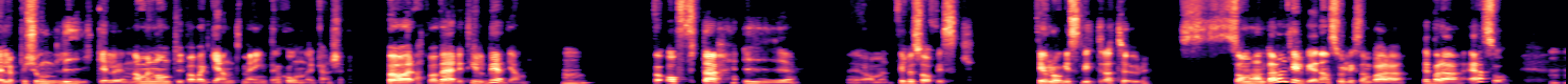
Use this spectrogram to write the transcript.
eller personlik eller ja, någon typ av agent med intentioner kanske. för att vara värdig tillbedjan. Mm. För ofta i ja, filosofisk teologisk litteratur som handlar om tillbedjan så liksom bara, det bara är så. Mm.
